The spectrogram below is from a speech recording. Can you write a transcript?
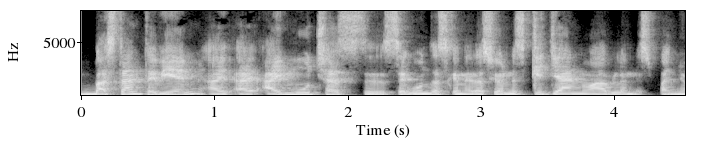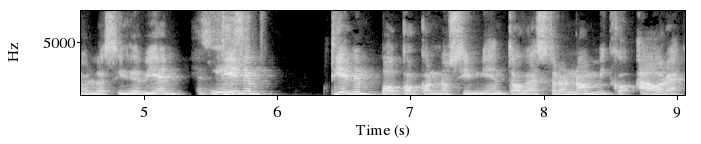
bastante bien. Hay, muchas eh, segundas generaciones que ya no hablan español así de bien. tienen, tienen poco conocimiento gastronómico. Ahora,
